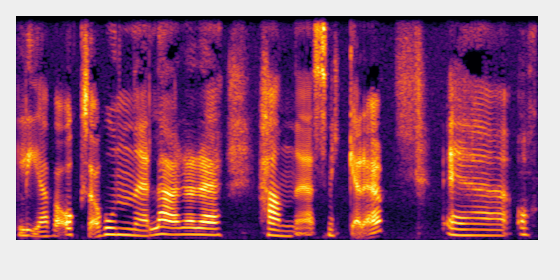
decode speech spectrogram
leva också. Hon är lärare, han är snickare. Eh, och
